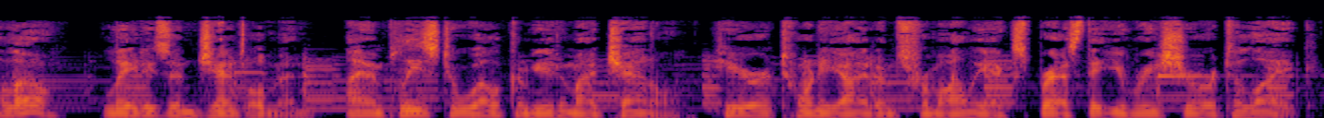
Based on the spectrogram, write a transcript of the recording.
Hello, ladies and gentlemen, I am pleased to welcome you to my channel. Here are 20 items from AliExpress that you be sure to like.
